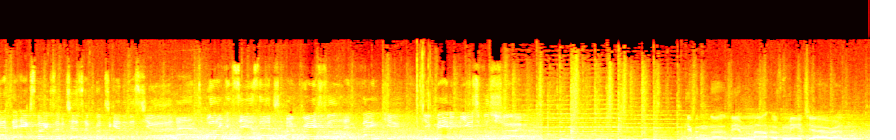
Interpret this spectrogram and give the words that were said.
that the Expo exhibitors have put together this year, and all I can say is that I'm grateful and thank you. You've made a beautiful show. Given the, the amount of media and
